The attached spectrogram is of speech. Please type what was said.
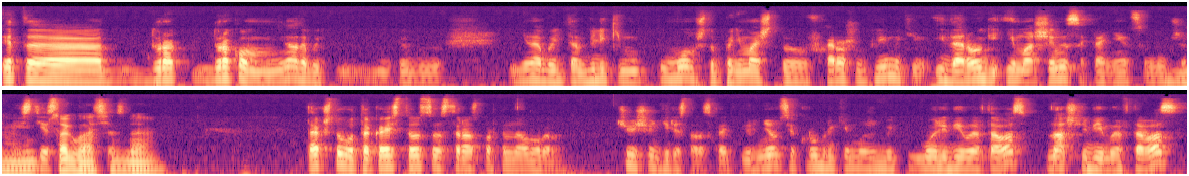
это дурак, дураком не надо быть, как бы, не надо быть там великим умом, чтобы понимать, что в хорошем климате и дороги, и машины сохраняются лучше. Ну, естественно. согласен, да. Так что вот такая ситуация с транспортным налогом. Что еще интересно рассказать? Вернемся к рубрике, может быть, мой любимый АвтоВАЗ, наш любимый АвтоВАЗ.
